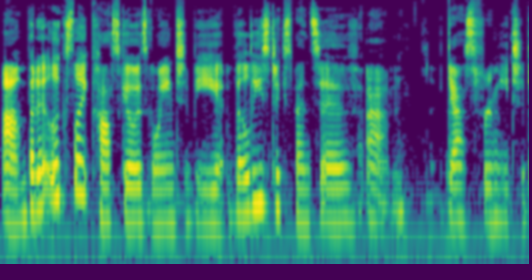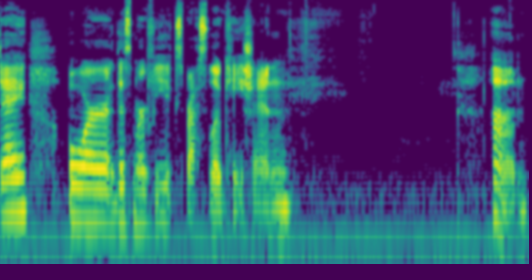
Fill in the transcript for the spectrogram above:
um, but it looks like Costco is going to be the least expensive um, gas for me today, or this Murphy Express location. Um,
